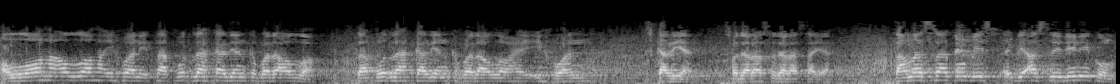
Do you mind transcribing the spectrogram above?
Allah Allah ikhwani, takutlah kalian kepada Allah. Takutlah kalian kepada Allah hai ikhwan sekalian, saudara-saudara saya. Tamassaku bi asli dinikum.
